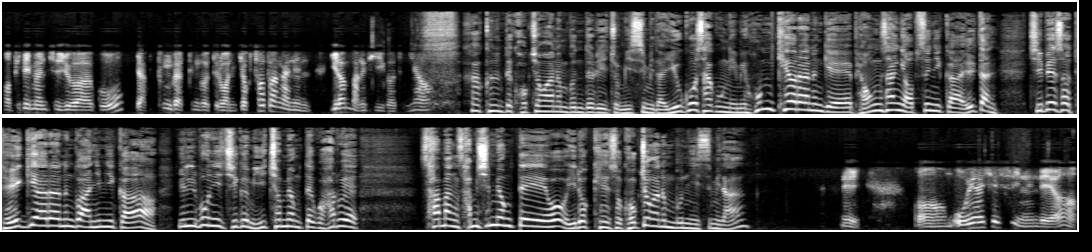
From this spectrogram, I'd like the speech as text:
어 비대면 진료하고 약품 같은 것들을 원격 처방하는 이런 방식이거든요. 아, 그런데 걱정하는 분들이 좀 있습니다. 6540님이 홈케어라는 게 병상이 없으니까 일단 집에서 대기하라는 거 아닙니까? 일본이 지금 2,000명대고 하루에 사망 30명대예요. 이렇게 해서 걱정하는 분이 있습니다. 네. 어, 오해하실 수 있는데요.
